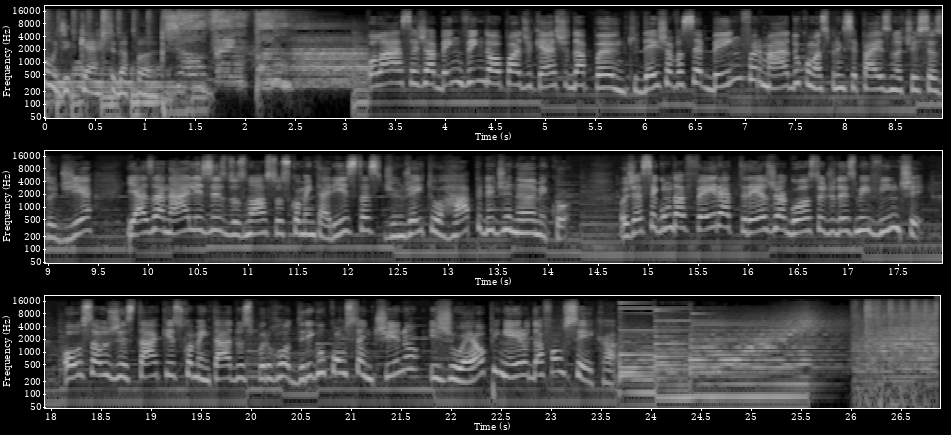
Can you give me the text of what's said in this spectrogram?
Podcast da Pan. Olá, seja bem-vindo ao podcast da PAN, que deixa você bem informado com as principais notícias do dia e as análises dos nossos comentaristas de um jeito rápido e dinâmico. Hoje é segunda-feira, 3 de agosto de 2020. Ouça os destaques comentados por Rodrigo Constantino e Joel Pinheiro da Fonseca.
